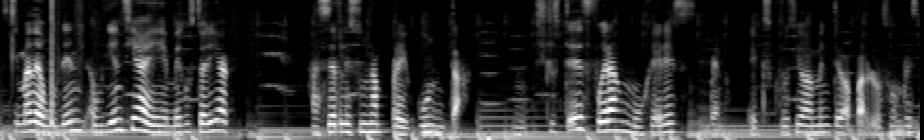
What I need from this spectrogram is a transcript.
Estimada audiencia, eh, me gustaría hacerles una pregunta. Mm, si ustedes fueran mujeres, bueno, exclusivamente va para los hombres.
